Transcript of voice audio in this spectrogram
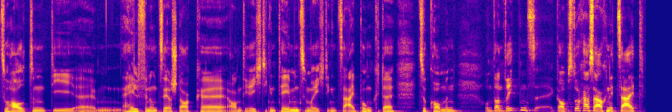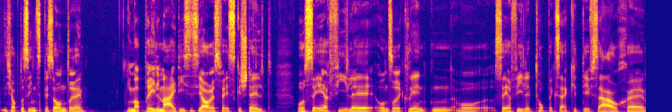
zu halten. Die ähm, helfen uns sehr stark äh, an die richtigen Themen zum richtigen Zeitpunkt äh, zu kommen. Und dann drittens äh, gab es durchaus auch eine Zeit, ich habe das insbesondere im April, Mai dieses Jahres festgestellt, wo sehr viele unserer Klienten, wo sehr viele Top-Executives auch äh,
